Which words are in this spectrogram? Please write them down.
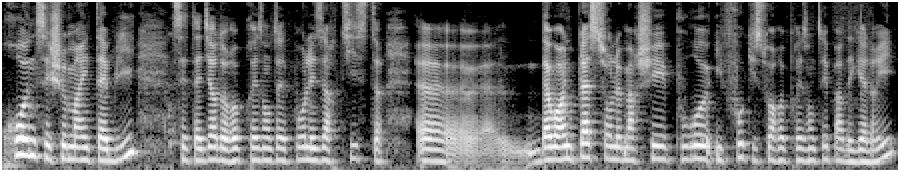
prône ces chemins établis, c'est-à-dire de représenter pour les artistes, euh, d'avoir une place sur le marché. Pour eux, il faut qu'ils soient représentés par des galeries.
